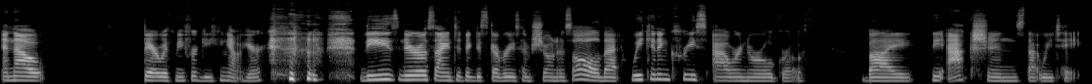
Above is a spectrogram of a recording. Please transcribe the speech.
And now, bear with me for geeking out here. These neuroscientific discoveries have shown us all that we can increase our neural growth by the actions that we take,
